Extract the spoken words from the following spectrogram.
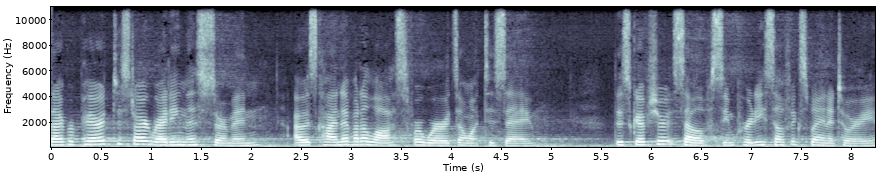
I prepared to start writing this sermon, I was kind of at a loss for words on what to say. The scripture itself seemed pretty self explanatory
